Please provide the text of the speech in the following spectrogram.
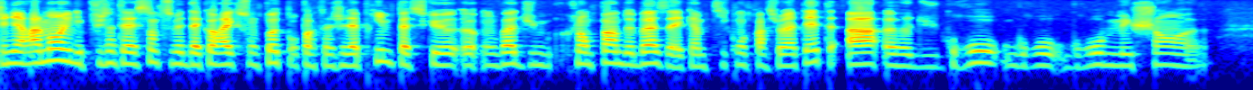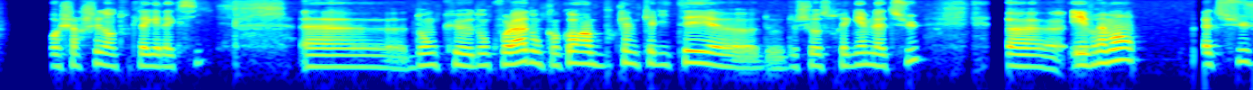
Généralement, il est plus intéressant de se mettre d'accord avec son pote pour partager la prime parce que euh, on va du clampin de base avec un petit contrat sur la tête à euh, du gros, gros, gros méchant euh, recherché dans toute la galaxie. Donc, donc voilà, donc encore un bouquin de qualité de, de chez Osprey Game là-dessus. Et vraiment, là-dessus,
